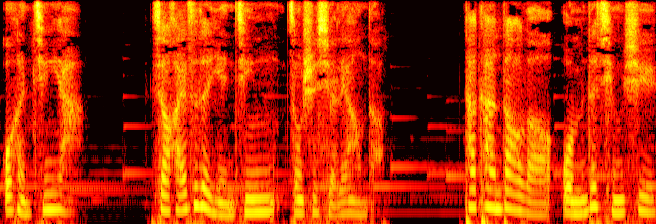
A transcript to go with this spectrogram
我很惊讶，小孩子的眼睛总是雪亮的，他看到了我们的情绪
